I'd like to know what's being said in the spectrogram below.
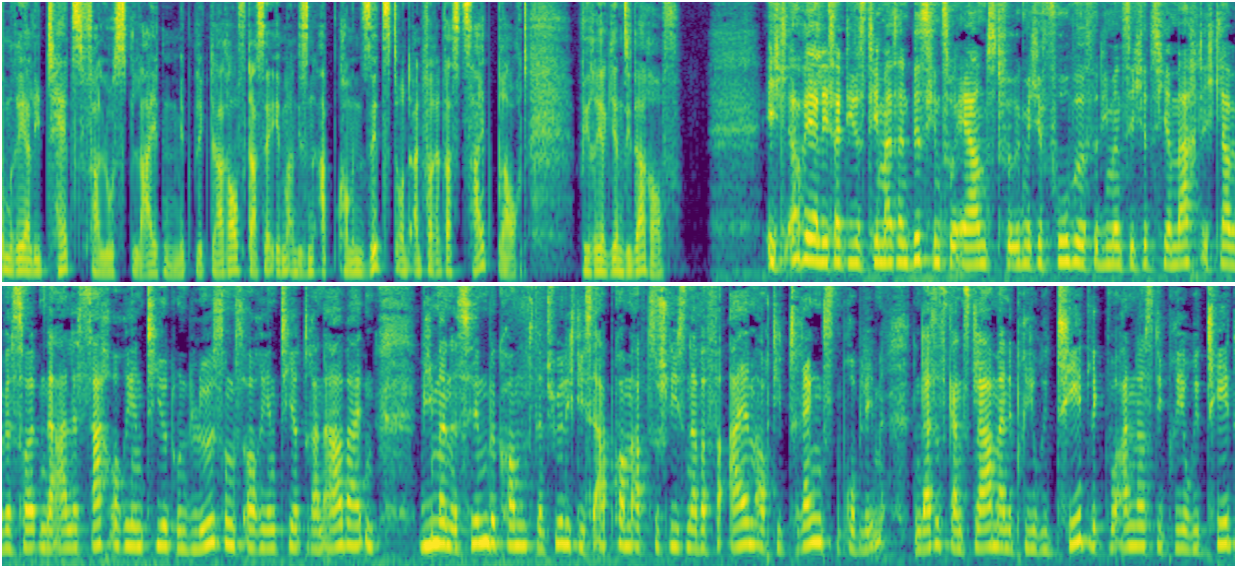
akutem Realitätsverlust leiden, mit Blick darauf, dass er eben an diesen Abkommen sitzt und einfach etwas Zeit braucht. Wie reagieren Sie darauf? Ich glaube ehrlich gesagt, dieses Thema ist ein bisschen zu ernst für irgendwelche Vorwürfe, die man sich jetzt hier macht. Ich glaube, wir sollten da alles sachorientiert und lösungsorientiert dran arbeiten, wie man es hinbekommt, natürlich diese Abkommen abzuschließen, aber vor allem auch die drängendsten Probleme. Denn das ist ganz klar, meine Priorität liegt woanders. Die Priorität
